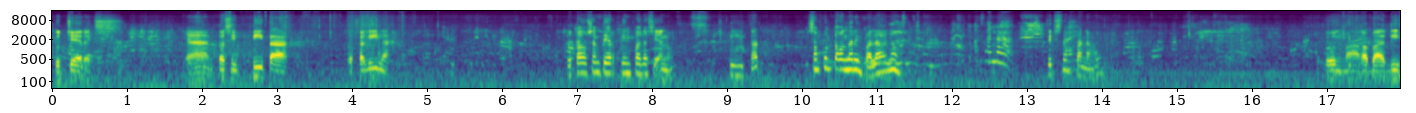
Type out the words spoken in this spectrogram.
Gutierrez. Yan. Ito si Tita Rosalina. 2013 pala si ano? Si Tita. Sampung taon na rin pala, no? Sana. Bilis ng panahon. Yun mga kabady.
